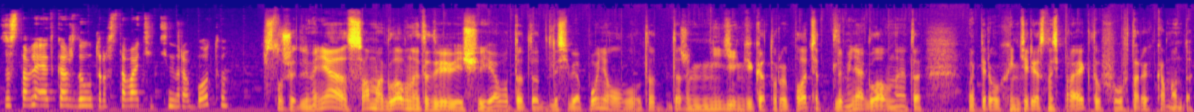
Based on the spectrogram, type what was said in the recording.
заставляет каждое утро вставать, идти на работу? Слушай, для меня самое главное это две вещи. Я вот это для себя понял. Это даже не деньги, которые платят. Для меня главное это, во-первых, интересность проектов, во-вторых, команда.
